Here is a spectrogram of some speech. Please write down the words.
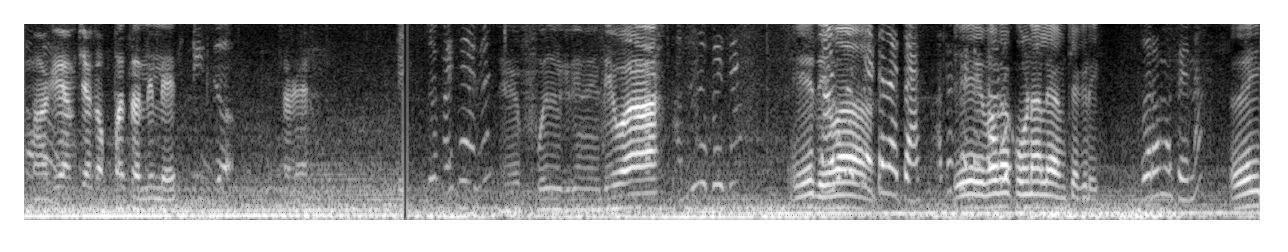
मागे आमच्या गप्पा चाललेल्या आहेत. सगळ्या. फुल ग्रीन देवा! ए देवा. स्वेटर आता. आता ए स्वेटर बघा काढू. कोण आलंय आमच्याकडे. गरम होतोय ना? ऐ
